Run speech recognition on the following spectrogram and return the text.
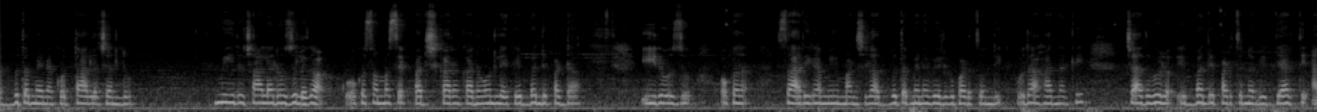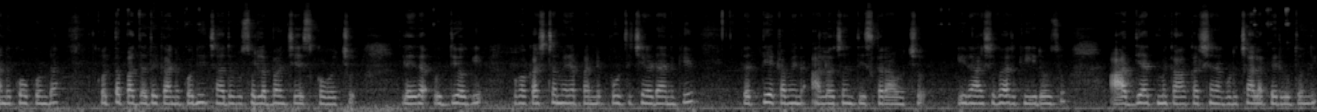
అద్భుతమైన కొత్త ఆలోచనలు. మీరు చాలా రోజులుగా ఒక సమస్యకు పరిష్కారం కనుగొనలేక ఇబ్బంది పడ్డా? ఈరోజు ఒక సారిగా మీ మనసులో అద్భుతమైన వెలుగు పడుతుంది. ఉదాహరణకి చదువులో ఇబ్బంది పడుతున్న విద్యార్థి అనుకోకుండా కొత్త పద్ధతి కనుక్కొని చదువు సులభం చేసుకోవచ్చు. లేదా ఉద్యోగి ఒక కష్టమైన పని పూర్తి చేయడానికి ప్రత్యేకమైన ఆలోచన తీసుకురావచ్చు. ఈ రాశి వారికి ఈరోజు ఆధ్యాత్మిక ఆకర్షణ కూడా చాలా పెరుగుతుంది.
